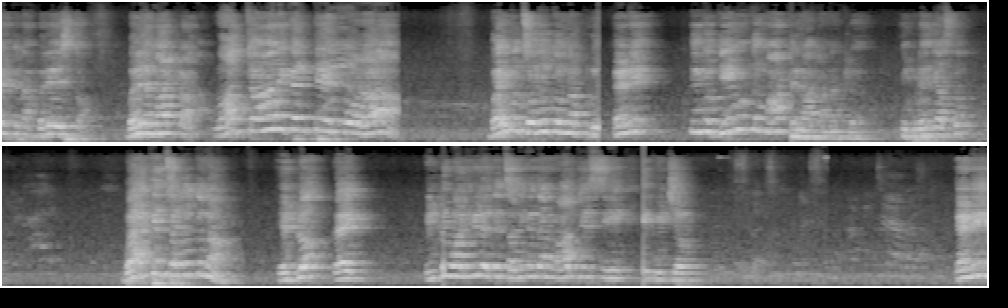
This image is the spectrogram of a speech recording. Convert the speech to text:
అంటే నాకు భలే ఇష్టం. భలే మాట వాక్యానికంటే కూడా బైబిల్ చదువుతున్నప్పుడు. అండి ఇంకో దేవుడితో మాట నాకు అన్నట్లు ఇప్పుడు ఏం చేస్తాం వాక్యం చదువుతున్నాం. ఎట్లో రైట్ ఇంట్లో వాడికి లేదా చదివి దాన్ని ఆఫ్ చేసి ఇచ్చావు ఏంటి?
